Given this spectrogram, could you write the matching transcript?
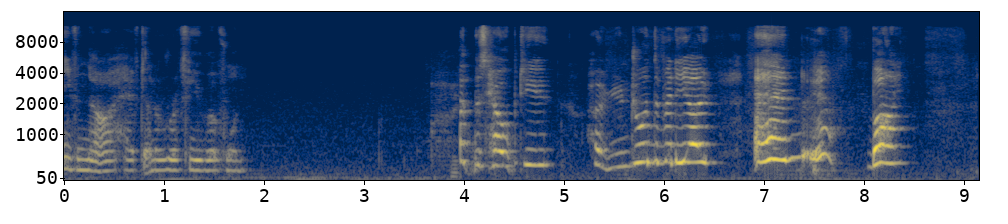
Even though I have done a review of one. Hope this helped you. Hope you enjoyed the video. And yeah, bye.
